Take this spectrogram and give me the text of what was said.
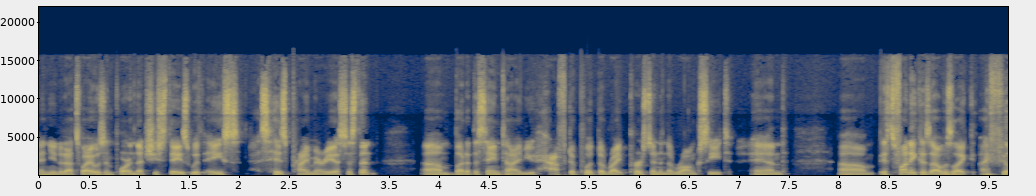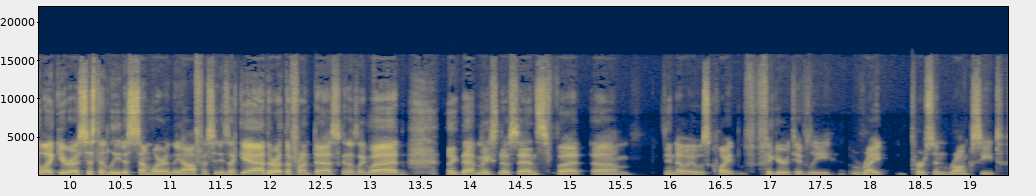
And you know that's why it was important that she stays with ace as his primary assistant um, but at the same time, you have to put the right person in the wrong seat. And um, it's funny because I was like, I feel like your assistant lead is somewhere in the office, and he's like, Yeah, they're at the front desk, and I was like, What? like that makes no sense. But um, you know, it was quite figuratively right person, wrong seat.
